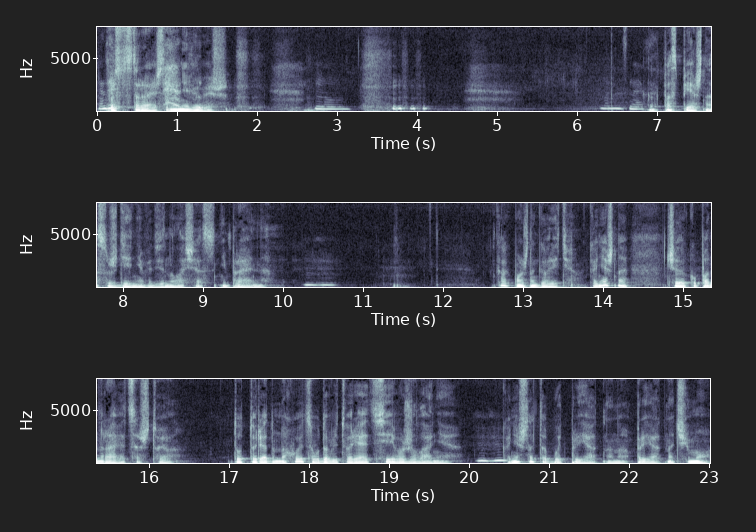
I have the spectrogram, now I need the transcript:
Просто стараешься, но не любишь. Ну... Ну, не знаю, как. Поспешно осуждение выдвинула сейчас. Неправильно. Мгм. Как можно говорить? Конечно, человеку понравится, что тот, кто рядом находится, удовлетворяет все его желания. Мгм. Конечно, это будет приятно, но приятно чему?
